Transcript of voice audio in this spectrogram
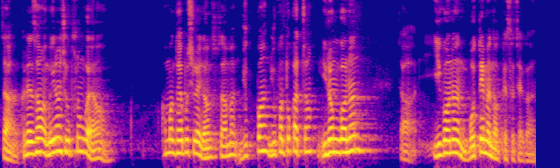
자, 그래서 뭐 이런 식으로 푸는 거예요. 한 번 더 해보실래요? 연습 삼아 6번? 6번 똑같죠? 이런 거는, 자, 이거는 뭐 때문에 넣겠어, 제가.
